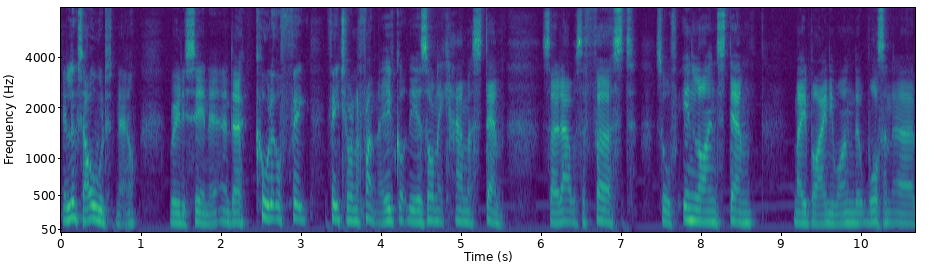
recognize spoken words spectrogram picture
it looks old now, really seeing it. And a cool little fe feature on the front there. You've got the Azonic Hammer stem. So that was the first sort of inline stem made by anyone that wasn't uh,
